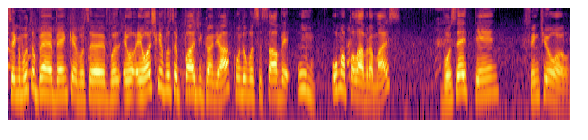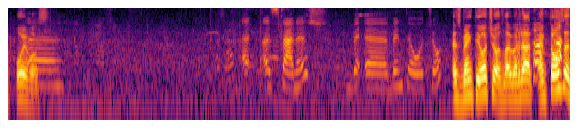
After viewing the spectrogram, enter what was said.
Sei muito bem, bem que você, eu, eu acho que você pode ganhar quando você sabe um, uma palavra a mais. Você tem 20 euro- euros. Eh, Spanish, ve- eh, 28. Es 28, la verdad. Entonces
